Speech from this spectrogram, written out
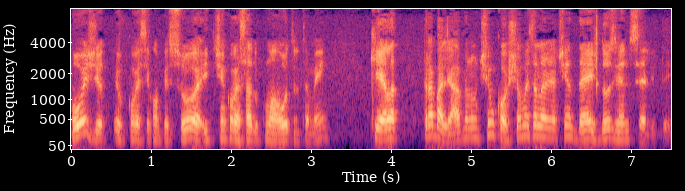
Hoje eu, eu conversei com uma pessoa e tinha conversado com uma outra também, que ela trabalhava, não tinha um colchão, mas ela já tinha 10, 12 anos de CLT.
